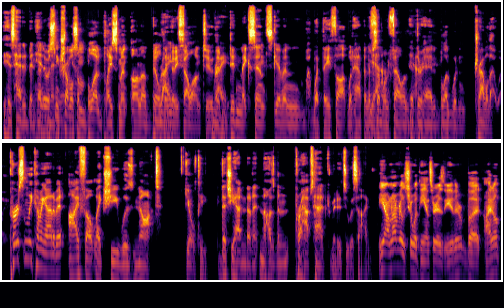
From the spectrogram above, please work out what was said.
his head had been hit. and there was then some he went troublesome blood placement on a building Right. that he fell onto that Right. didn't make sense given what they thought would happen if Yeah. someone fell and hit Yeah. their head. Blood wouldn't travel that way. personally coming out of it, I felt like she was not guilty. That she hadn't done it, and the husband perhaps had committed suicide. yeah, I'm not really sure what the answer is either, but I don't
